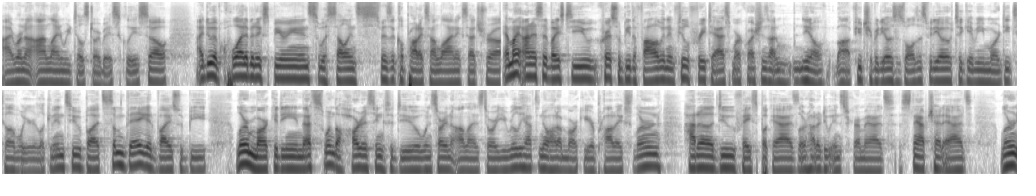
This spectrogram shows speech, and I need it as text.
I run an online retail store basically. So I do have quite a bit of experience with selling physical products online, etc. And my honest advice to you, Chris, would be the following, and feel free to ask more questions on you know uh, future videos as well as this video to give me more detail of what you're looking into. But some vague advice would be learn marketing. That's one of the hardest things to do when starting an online store. You really have to know how to market your products. Learn how to do Facebook ads. Learn how to do Instagram ads, Snapchat ads learn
